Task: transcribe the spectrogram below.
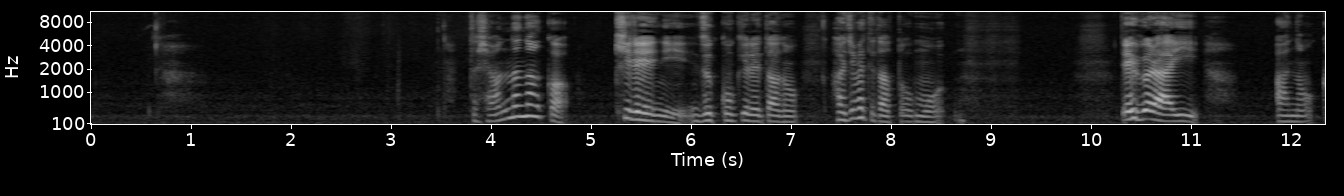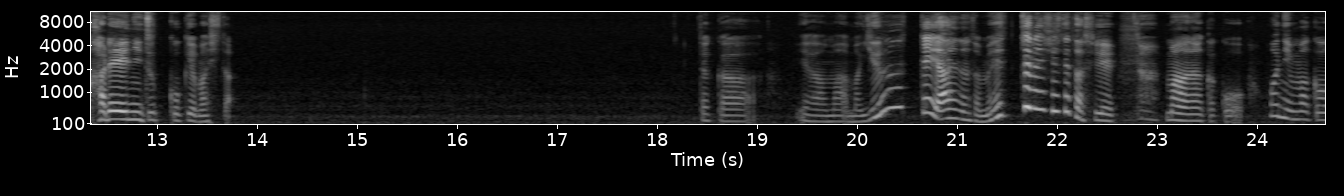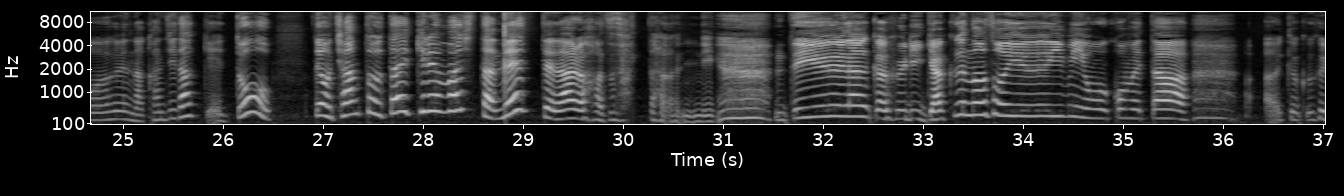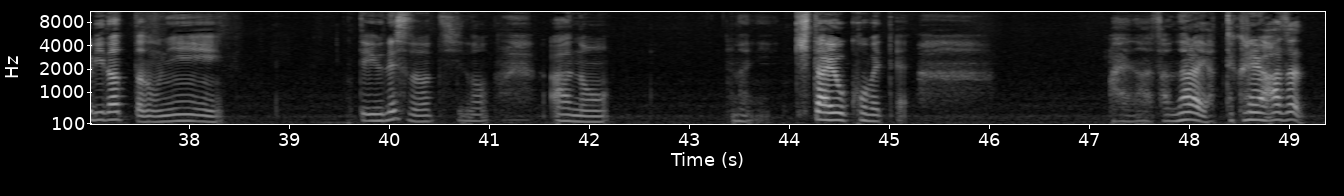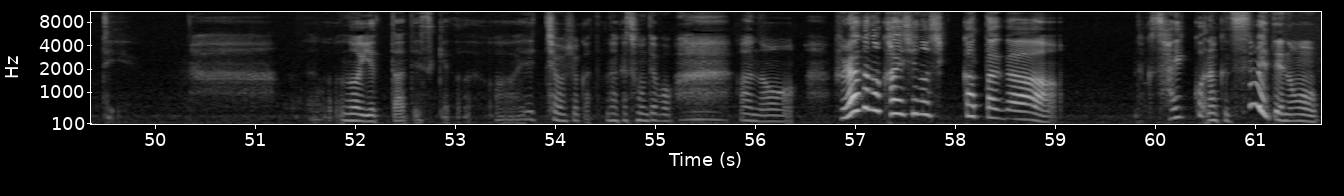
私あんななんか綺麗にずっこけれたの初めてだと思う。ってぐらいあの華麗にずっこけました。だからいやまあまあ言うてあやなさんめっちゃ練習してたしまあなんかこう本人はこういう風な感じだけどでもちゃんと歌いきれましたねってなるはずだったのにっていうなんか振り逆のそういう意味を込めた曲振りだったのにっていうねその私のあの何期待を込めて。さんならやってくれるはずっていうのを言ったんですけどめっちゃ面白かった。なんかそのでもあのフラグの回収の仕方がなんか最高なんか全ての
